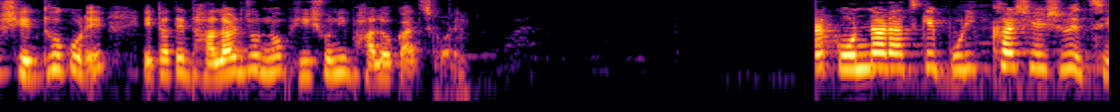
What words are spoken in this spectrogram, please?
সেদ্ধ করে এটাতে ঢালার জন্য ভীষণই ভালো কাজ করে। আর কন্যার আজকে পরীক্ষা শেষ হয়েছে।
